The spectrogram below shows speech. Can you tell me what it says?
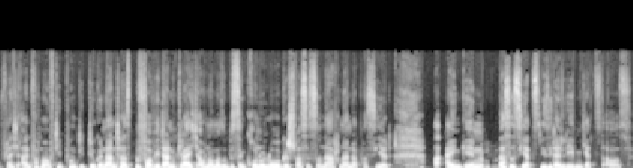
Vielleicht einfach mal auf die Punkte, die du genannt hast, bevor wir dann gleich auch nochmal so ein bisschen chronologisch, was ist so nacheinander passiert, eingehen. Was ist jetzt? Wie sieht dein Leben jetzt aus?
